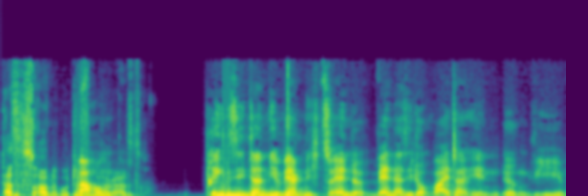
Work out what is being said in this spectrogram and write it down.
Das ist auch eine gute Warum? Frage. Also, Bringen sie dann ihr Mhm. Werk nicht zu Ende, wenn er sie doch weiterhin irgendwie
